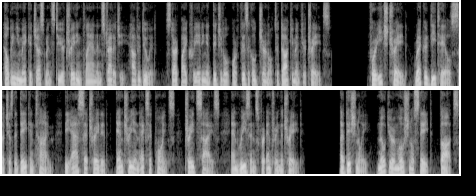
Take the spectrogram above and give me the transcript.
helping you make adjustments to your trading plan and strategy. How to do it, start by creating a digital or physical journal to document your trades. For each trade, record details such as the date and time, the asset traded, entry and exit points, trade size, and reasons for entering the trade. Additionally, note your emotional state, thoughts,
